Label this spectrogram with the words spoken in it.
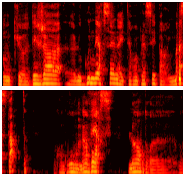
Donc, déjà, le Gundersen a été remplacé par une Mastart. Donc, en gros, on inverse l'ordre. on,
